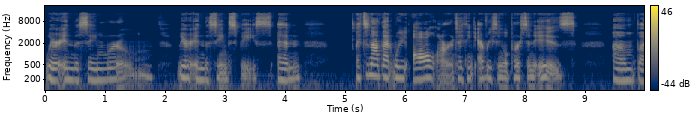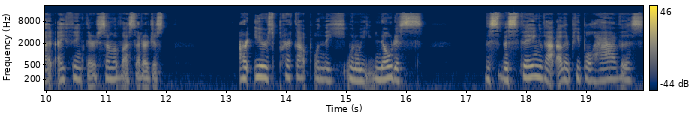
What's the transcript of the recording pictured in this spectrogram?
We're in the same room. We're in the same space and it's not that we all aren't. I think every single person is. Um, but I think there's some of us that are just our ears prick up when they when we notice this this thing that other people have this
